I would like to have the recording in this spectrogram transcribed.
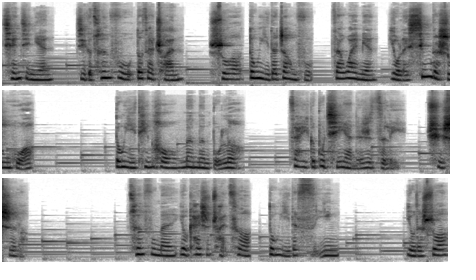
前几年，几个村妇都在传，说东姨的丈夫在外面有了新的生活。东姨听后闷闷不乐。在一个不起眼的日子里去世了。村妇们又开始揣测东姨的死因，有的说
